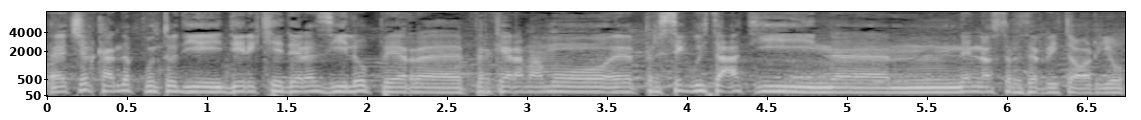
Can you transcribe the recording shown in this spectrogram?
eh, cercando appunto di, di richiedere asilo per, perché eravamo eh, perseguitati in, mm, nel nostro territorio.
